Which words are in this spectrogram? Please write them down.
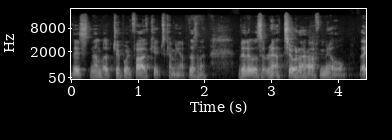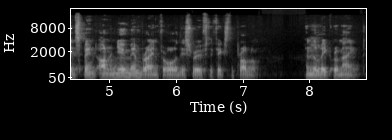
this number 2.5 keeps coming up, doesn't it? But it was around two and a half mil they'd spent on a new membrane for all of this roof to fix the problem, and mm. the leak remained.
